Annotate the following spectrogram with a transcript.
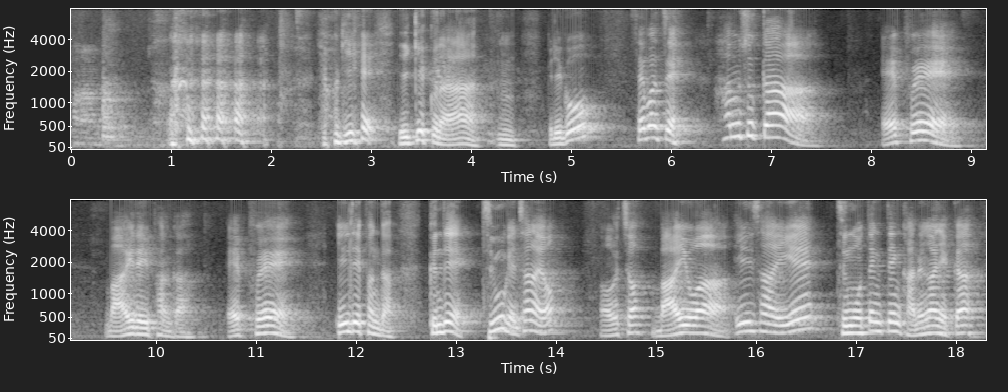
여기에 있겠구나. 음. 그리고 세 번째 함수가 f의 마이 대입한가? F의 1 대입한가 근데 등호 괜찮아요? 어, 그쵸? 마이와 1 사이에 등호 땡땡 가능하니까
